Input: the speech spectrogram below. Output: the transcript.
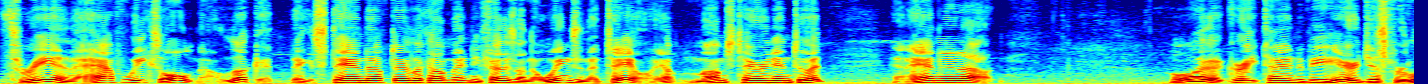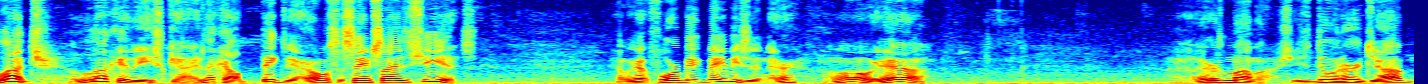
Three and a half weeks old now. Look at, they can stand up there. Look how many feathers on the wings and the tail. Yep, Mom's tearing into it and handing it out. What a great time to be here just for lunch. Look at these guys. Look how big they are. Almost the same size as she is. And we got four big babies in there. Oh, yeah. There's Mama. She's doing her job.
